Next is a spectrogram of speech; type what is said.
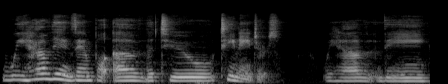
We have the example of the two teenagers. We have the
